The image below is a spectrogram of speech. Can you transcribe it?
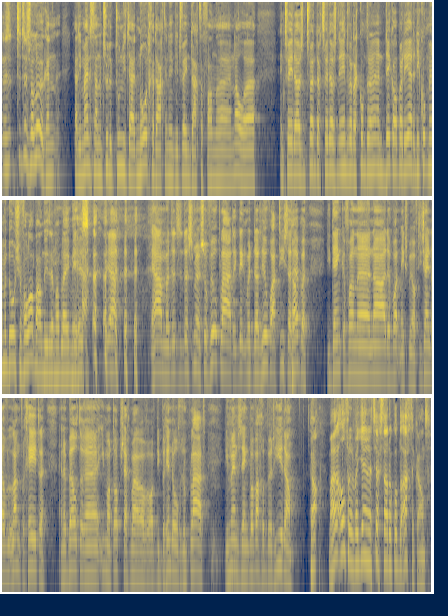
is, het, het is wel leuk. En ja, die mensen hebben natuurlijk toen die tijd nooit gedacht in 1982 van... eh, nou, eh, in 2020, 2021 komt er een, een dik op bij de. Die komt met mijn doosje volop aan die er maar blij mee is. ja. ja, maar dat, is- dat is met zoveel platen. Ik denk dat heel veel artiesten dat Ja. hebben. Die denken van, eh, nou, er wordt niks meer. Of die zijn al lang vergeten. En dan belt er eh, iemand op, zeg maar. Of, of die begint over zo'n plaat. Die mensen denken, "Maar wat gebeurt hier dan? Ja, Maar Alfred, wat jij net zegt, staat ook op de achterkant.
